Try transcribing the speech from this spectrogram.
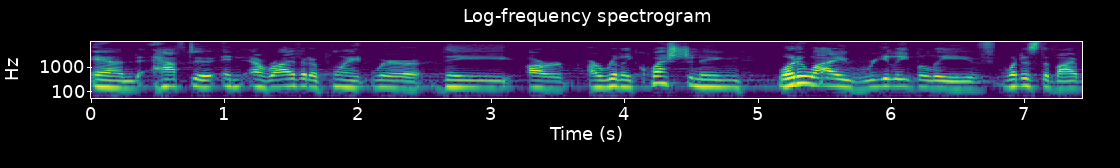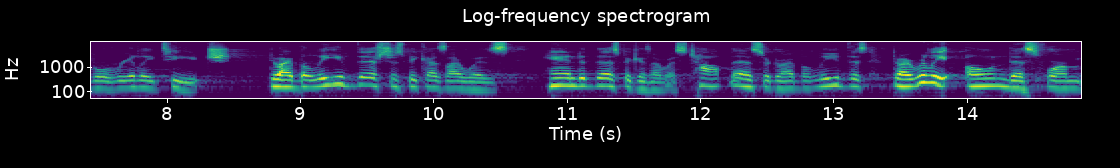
and have to and arrive at a point where they are are really questioning what do I really believe? What does the Bible really teach? Do I believe this just because I was handed this, because I was taught this, or do I believe this? Do I really own this for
